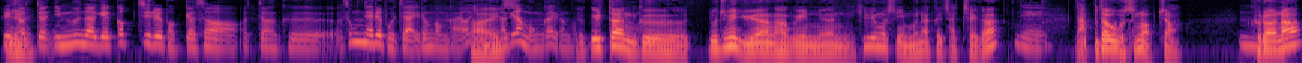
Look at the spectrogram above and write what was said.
그래서 예. 어떤 인문학의 껍질을 벗겨서 어떤 그 속내를 보자 이런 건가요? 아, 인문학이란 뭔가 이런 거. 일단 그 요즘에 유행하고 있는 힐링으로서 인문학 그 자체가 네. 나쁘다고 볼 수는 없죠. 음. 그러나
